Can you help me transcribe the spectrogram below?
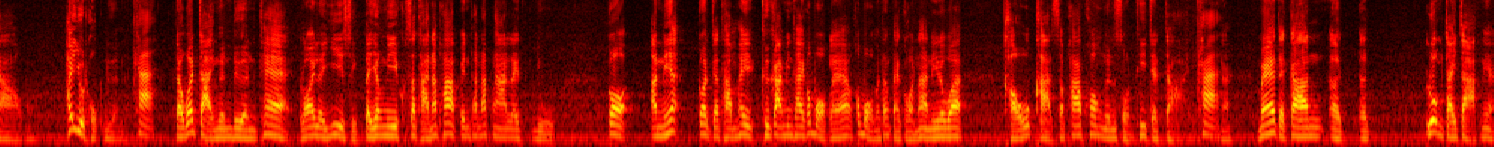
ยาว ให้หยุด 6 เดือนค่ะแต่ว่าจ่ายเงินเดือนแค่ร้อยละยี่สิบแต่ยังมีสถานภาพเป็นพนักงานอะไรอยู่ ก็อันเนี้ย ก็จะทำให้คือการบินไทยเขาบอกแล้วเขาบอกมาตั้งแต่ก่อนหน้านี้แล้วว่า เขาขาดสภาพคล่องเงินสดที่จะจ่ายค่ะนะแม้แต่การเอ่อเอ่อร่วมใจจากเนี่ย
